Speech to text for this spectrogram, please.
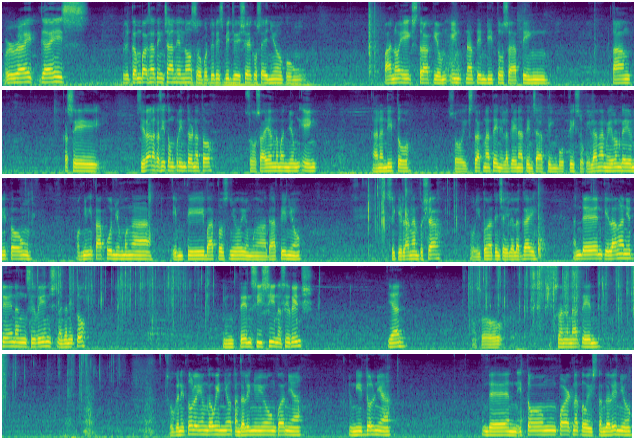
Alright guys. Welcome back sa ating channel no? So for today's video i-share ko sa inyo kung Paano i-extract yung ink natin dito sa ating Tank. Kasi Sira na kasi itong printer na to. So sayang naman yung ink Na nandito. So extract natin Ilagay natin sa ating buti. So kailangan mayroon kayo nitong Huwag nyo itapon yung mga empty bottles nyo, yung mga dati nyo. Kasi kailangan to siya. So, dito natin siya ilalagay. And then, kailangan nyo din ng syringe na ganito. Yung 10cc na syringe. Yan. So, buksan lang natin. So ganito lang yung gawin nyo. Tanggalin nyo yung kuan niya. Yung needle niya. And then itong part na to is tanggalin nyo.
